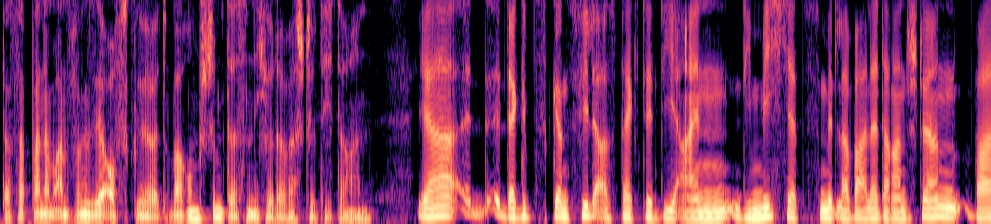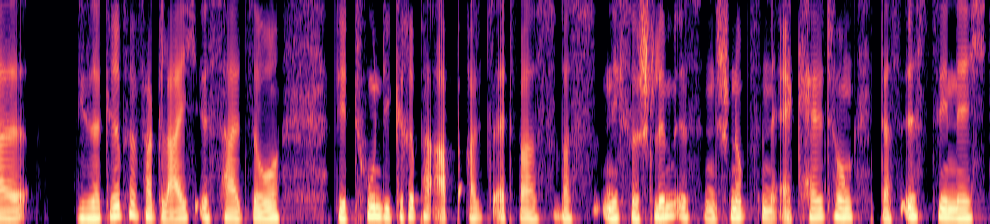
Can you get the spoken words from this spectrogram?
Das hat man am Anfang sehr oft gehört. Warum stimmt das nicht oder was stört dich daran? Ja, da gibt es ganz viele Aspekte, die einen, die mich jetzt mittlerweile daran stören, weil dieser Grippevergleich ist halt so, wir tun die Grippe ab als etwas, was nicht so schlimm ist, ein Schnupfen, eine Erkältung. Das ist sie nicht.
